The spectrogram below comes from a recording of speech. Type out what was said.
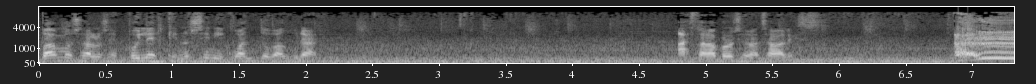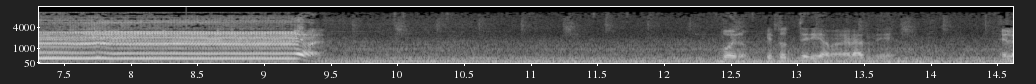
Vamos a los spoilers que no sé ni cuánto va a durar. Hasta la próxima, chavales. Bueno, qué tontería más grande, ¿eh? El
